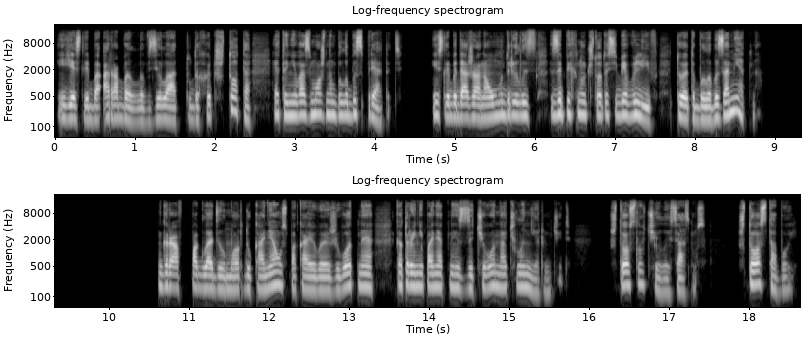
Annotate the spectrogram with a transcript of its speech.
и если бы Арабелла взяла оттуда хоть что-то, это невозможно было бы спрятать. Если бы даже она умудрилась запихнуть что-то себе в лиф, то это было бы заметно. Граф погладил морду коня, успокаивая животное, которое непонятно из-за чего начало нервничать. Что случилось, Асмус? Что с тобой?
